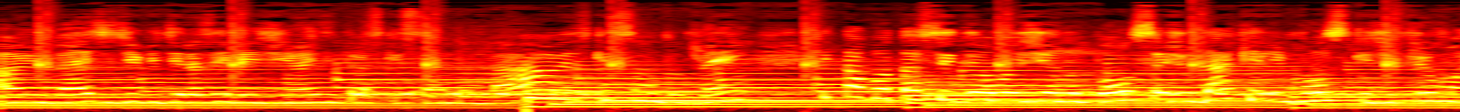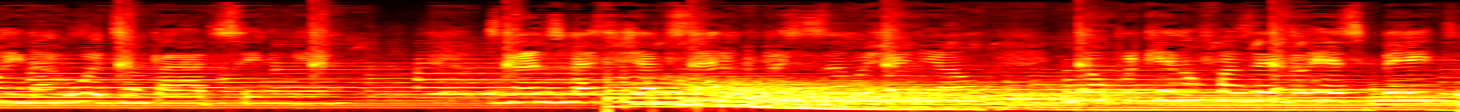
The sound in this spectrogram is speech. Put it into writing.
Ao invés de dividir as religiões entre as que são do mal e as que são do bem, tal botar sua ideologia no bolso e ajudar aquele moço que de frio morre na rua desamparado sem ninguém? Os grandes mestres já disseram que precisamos de união, então por que não fazer do respeito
